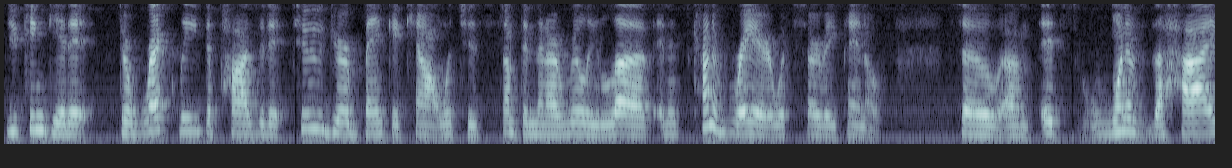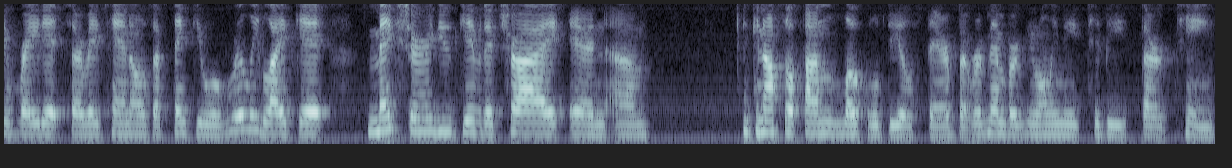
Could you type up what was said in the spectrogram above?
you can get it directly deposit it to your bank account, which is something that I really love, and it's kind of rare with survey panels. So um, it's one of the high rated survey panels. I think you will really like it. Make sure you give it a try and um, you can also find local deals there. But remember, you only need to be 13.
